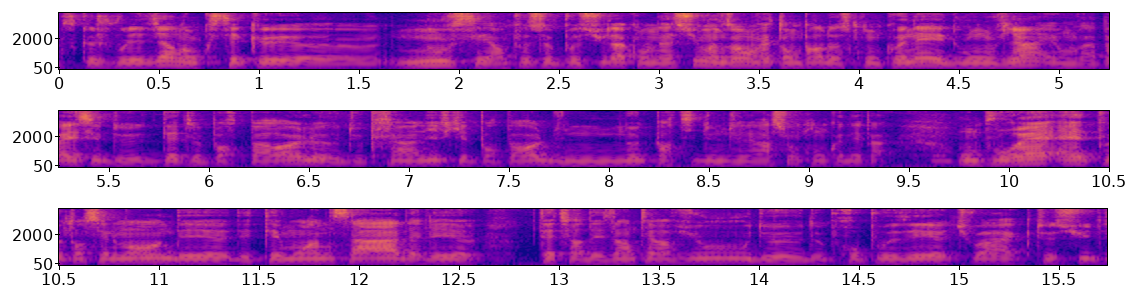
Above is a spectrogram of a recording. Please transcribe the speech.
ce que je voulais dire, donc, c'est que euh, nous, c'est un peu ce postulat qu'on assume en disant, en fait, on parle de ce qu'on connaît et d'où on vient, et on va pas essayer d'être le porte-parole, de créer un livre qui est le porte-parole d'une autre partie d'une génération qu'on connaît pas. On pourrait être potentiellement des, témoins de ça, d'aller peut-être faire des interviews, de, de, proposer, tu vois, Actes Sud,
